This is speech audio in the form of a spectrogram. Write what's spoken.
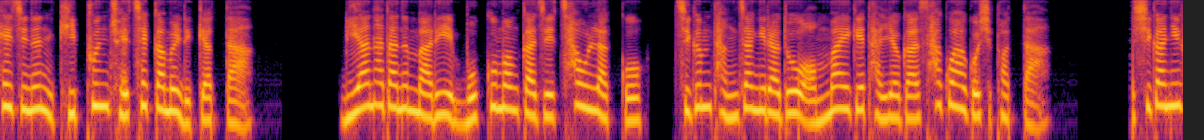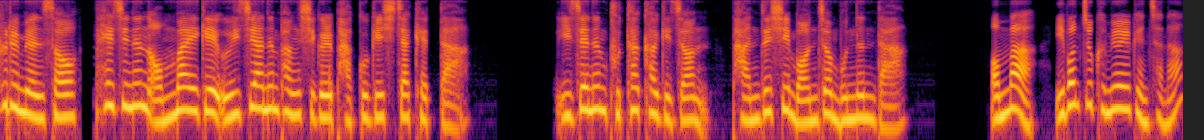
혜진은 깊은 죄책감을 느꼈다. 미안하다는 말이 목구멍까지 차올랐고 지금 당장이라도 엄마에게 달려가 사과하고 싶었다. 시간이 흐르면서 혜진은 엄마에게 의지하는 방식을 바꾸기 시작했다. 이제는 부탁하기 전 반드시 먼저 묻는다. 엄마, 이번 주 금요일 괜찮아?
